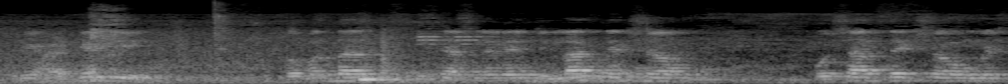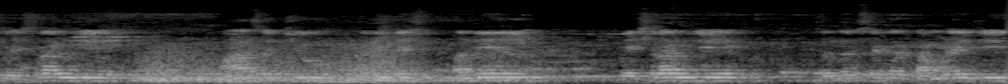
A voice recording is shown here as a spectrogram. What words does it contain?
श्री हळकेजी सोबतच इथे असलेले जिल्हाध्यक्ष कोषाध्यक्ष उमेश मेश्रामजी महासचिव अनिल मेश्रामजी चंद्रशेखर कांबळेजी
